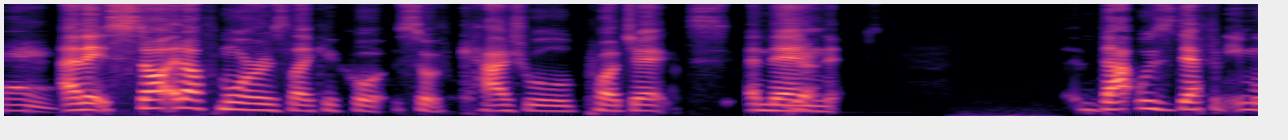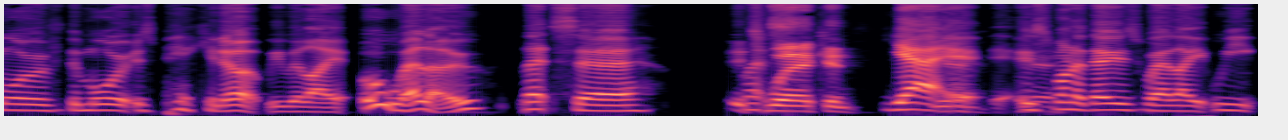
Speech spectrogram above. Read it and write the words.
Hmm. and it started off more as like a sort of casual project and then that was definitely more of the more it was picking up we were like oh hello let's uh It's Let's- working. yeah, Yeah, it, it was yeah. one of those where like we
